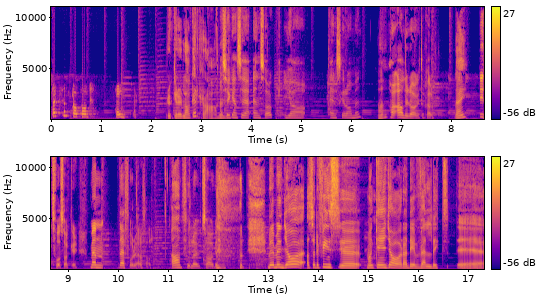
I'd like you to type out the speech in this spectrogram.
Tack för en bra podd. Hej! Brukar du laga ramen? alltså jag kan säga en sak. Jag älskar ramen. Ja. Har aldrig lagat det själv. Nej? Det är två saker. Men där får du i alla fall. Ja. Fulla utsagan. Nej men jag, alltså det finns ju, man kan ju göra det väldigt eh,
